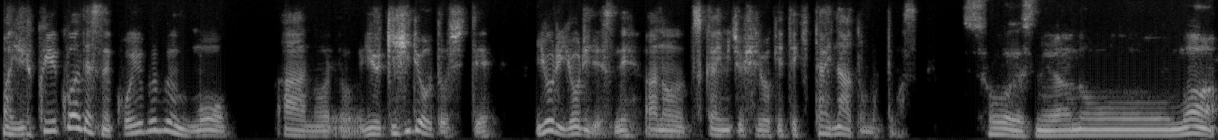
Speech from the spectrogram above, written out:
まあ、ゆくゆくはですね、こういう部分も、あの、有機肥料として、よりよりですね、あの、使い道を広げていきたいなと思ってます。そうですね。あのまあ、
